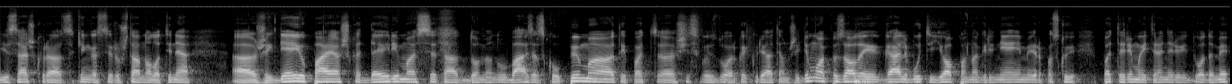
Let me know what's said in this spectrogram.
jis aišku yra atsakingas ir už tą nuolatinę žaidėjų paiešką, dairimasi, tą duomenų bazės kaupimą, taip pat aš įsivaizduoju, ir kai kurie ten žaidimo epizodai gali būti jo panagrinėjami ir paskui patarimai treneriui duodami.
